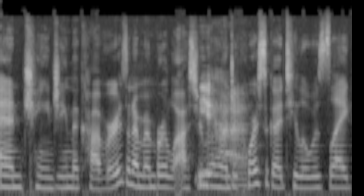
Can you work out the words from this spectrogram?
and changing the covers. And I remember last year when we went to Corsica, Tilo was like,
